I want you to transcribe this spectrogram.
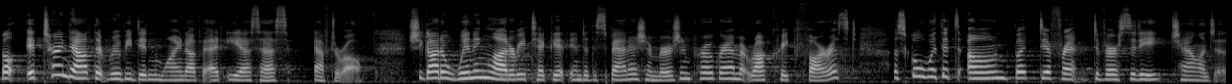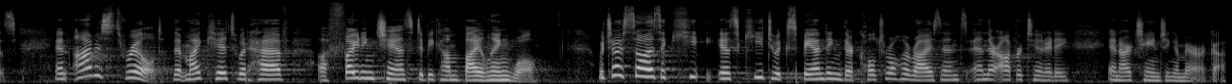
Well, it turned out that Ruby didn't wind up at ESS after all. She got a winning lottery ticket into the Spanish immersion program at Rock Creek Forest, a school with its own but different diversity challenges. And I was thrilled that my kids would have a fighting chance to become bilingual, which I saw as, a key, as key to expanding their cultural horizons and their opportunity in our changing America.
